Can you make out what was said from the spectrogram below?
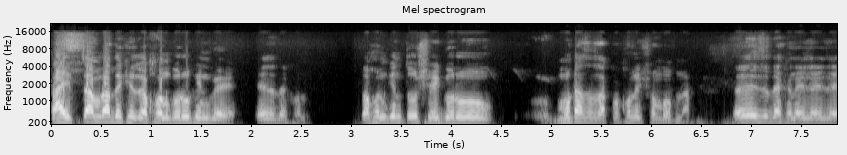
টাইট চামড়া দেখে যখন গরু কিনবে এই যে দেখুন তখন কিন্তু সেই গরু মোটা চাচা কখনোই সম্ভব না। এই যে দেখেন এই যে এই যে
